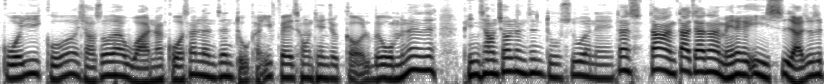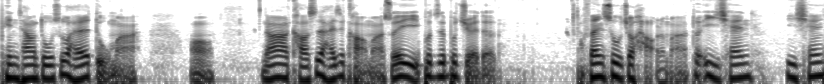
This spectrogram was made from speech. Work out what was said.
国一国二小时候在玩啊，国三认真读，可能一飞冲天就够了。我们那是平常就要认真读书了呢。但是当然大家当然没那个意识啊，就是平常读书还是读嘛，哦，然后考试还是考嘛，所以不知不觉的分数就好了嘛。对，以前以前。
